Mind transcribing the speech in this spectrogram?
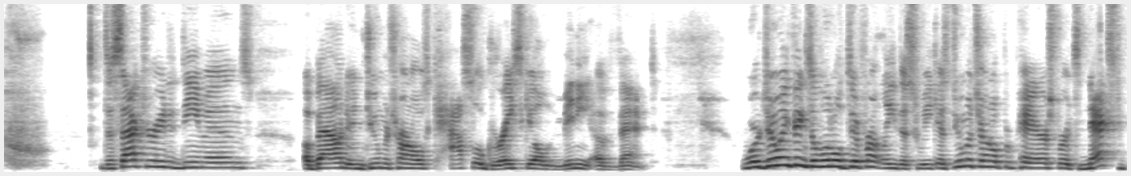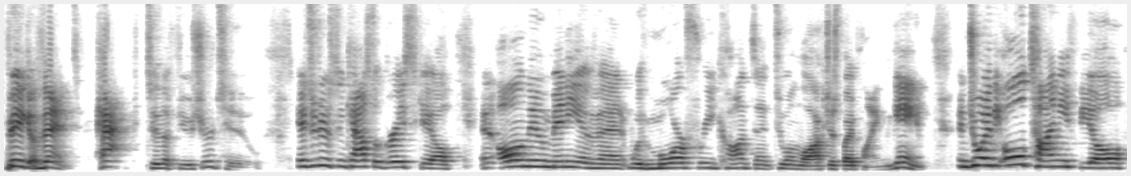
Desaturated demons abound in Doom Eternal's Castle Grayscale mini event. We're doing things a little differently this week as Doom Eternal prepares for its next big event, Hack to the Future 2. Introducing Castle Grayscale, an all new mini event with more free content to unlock just by playing the game. Enjoy the old timey feel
